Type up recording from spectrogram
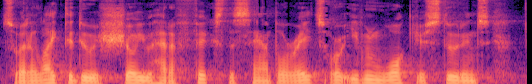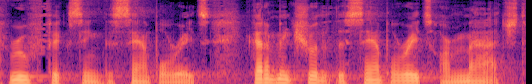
So what I'd like to do is show you how to fix the sample rates or even walk your students through fixing the sample rates. You've got to make sure that the sample rates are matched,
